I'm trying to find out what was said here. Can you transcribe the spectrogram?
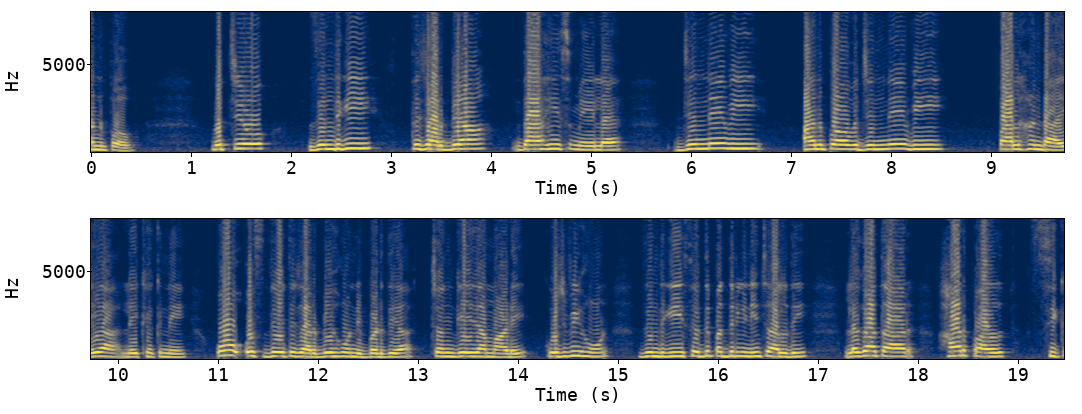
ਅਨੁਭਵ। ਬੱਚਿਓ, ਜ਼ਿੰਦਗੀ ਤਜਰਬਿਆਂ ਦਾ ਹੀ ਸਮੇਲ ਹੈ। ਜਿੰਨੇ ਵੀ ਅਨੁਭਵ, ਜਿੰਨੇ ਵੀ ਪਲ ਹੰਡਾਏ ਆ ਲੇਖਕ ਨੇ, ਉਹ ਉਸ ਦੇ ਤਜਰਬੇ ਹੋ ਨਿਬੜਦੇ ਆ। ਚੰਗੇ ਜਾਂ ਮਾੜੇ ਕੁਝ ਵੀ ਹੋਣ, ਜ਼ਿੰਦਗੀ ਸਿੱਧ ਪੱਧਰੀ ਨਹੀਂ ਚੱਲਦੀ। ਲਗਾਤਾਰ ਹਰ ਪਲ ਸਿੱਖ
